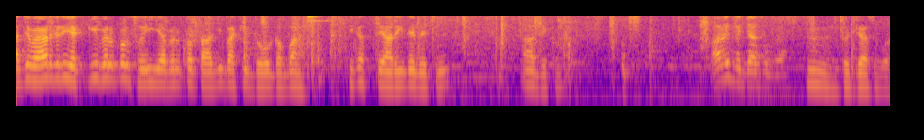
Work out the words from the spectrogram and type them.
ਅੱਜ ਵੈੜ ਜਿਹੜੀ ਅੱਕੀ ਬਿਲਕੁਲ ਸੂਈ ਆ, ਬਿਲਕੁਲ ਤਾਜੀ, ਬਾਕੀ ਦੋ ਗੱਬਣ, ਠੀਕ ਆ, ਤਿਆਰੀ ਦੇ ਵਿੱਚ ਨੇ। ਆਹ ਦੇਖੋ। ਆ ਵੀ ਦੂਜਾ ਸੂਗਾ ਹੂੰ, ਦੂਜਾ ਸੂਆ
